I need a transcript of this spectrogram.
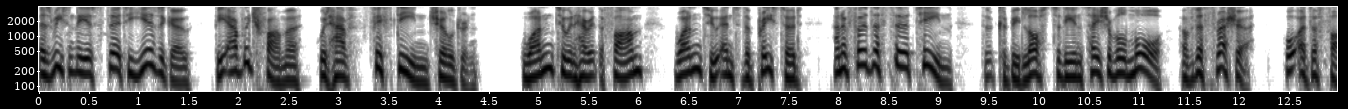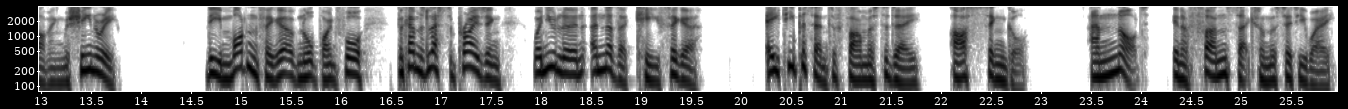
as recently as 30 years ago, the average farmer would have 15 children one to inherit the farm, one to enter the priesthood, and a further 13 that could be lost to the insatiable maw of the thresher or other farming machinery. The modern figure of 0.4 becomes less surprising when you learn another key figure 80% of farmers today are single, and not in a fun Sex and the City way.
